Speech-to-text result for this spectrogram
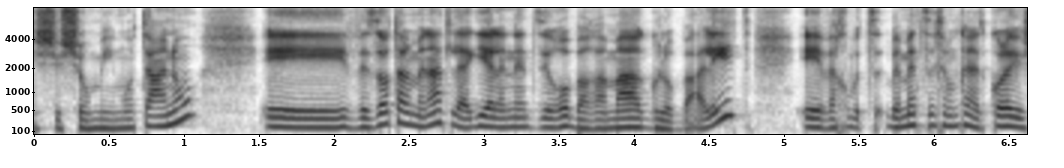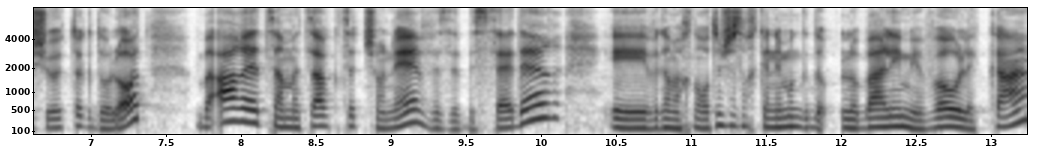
ששומעים אותנו, אה, וזאת על מנת להגיע לנט זירו ברמה הגלובלית, אה, ואנחנו באמת צריכים כאן את כל הישויות הגדולות. בארץ המצב קצת שונה וזה בסדר, וגם אנחנו רוצים ששחקנים הגלובליים יבואו לכאן.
